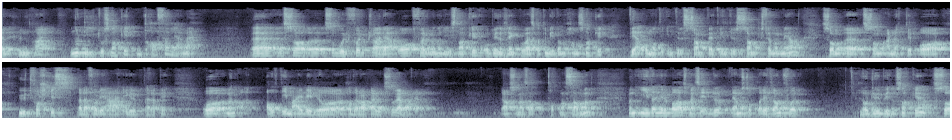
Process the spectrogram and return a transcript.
eller hun har. Når de to snakker, da følger jeg med. Eh, så, eh, så, hvorfor klarer jeg å følge med når de snakker, og begynner å tenke på hva jeg skal til middag når han snakker? Det er på en måte interessant. Det er et interessant fenomen som, uh, som er nødt til å utforskes. Det er derfor vi er i gruppeterapi. Og, men alt i meg ville jo Hadde jeg vært der ute, så ville jeg bare ja, som jeg sa, tatt meg sammen. Men i den gruppa der, som jeg sier, du, jeg må stoppe deg litt, for når du begynner å snakke, så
